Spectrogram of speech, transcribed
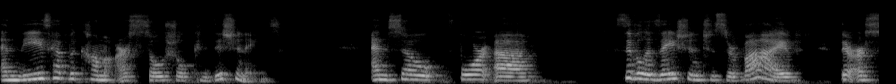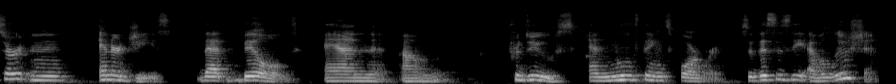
And these have become our social conditionings. And so, for a civilization to survive, there are certain energies that build and um, produce and move things forward. So, this is the evolution.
